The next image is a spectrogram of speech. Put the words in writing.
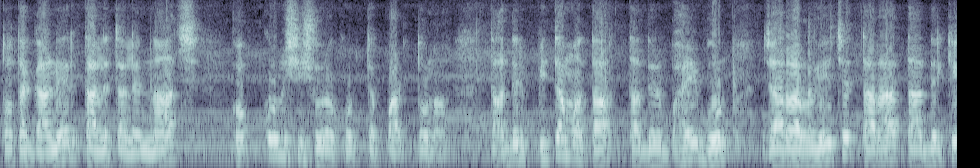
তথা গানের তালে তালে নাচ কখনো শিশুরা করতে পারতো না। তাদের পিতামাতা, তাদের ভাই বোন যারা রয়েছে তারা তাদেরকে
